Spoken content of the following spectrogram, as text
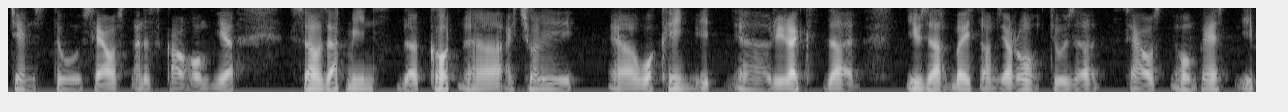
change to sales underscore home here. So that means the code uh, actually uh, working it uh, redirects the user based on the role to the sales home page if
